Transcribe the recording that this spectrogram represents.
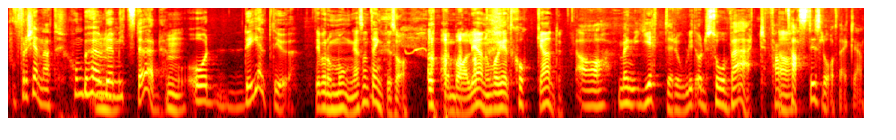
för, att känna att hon behövde Mm. mitt stöd. Mm. Och det hjälpte ju. Det var nog många som tänkte så. Uppenbarligen. Hon var helt chockad. Ja, men jätteroligt och så värt. Fantastisk låt verkligen.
